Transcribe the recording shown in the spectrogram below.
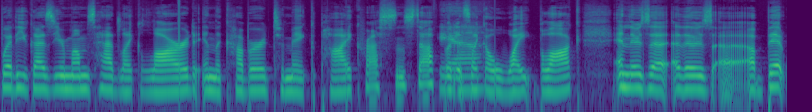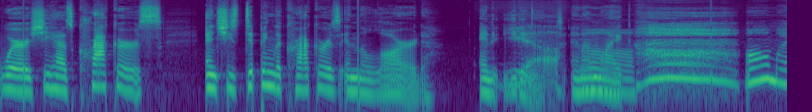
whether you guys your moms had like lard in the cupboard to make pie crusts and stuff but it's like a white block and there's a there's a, a bit where she has crackers and she's dipping the crackers in the lard and eating Yeah. it and i'm like Oh my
